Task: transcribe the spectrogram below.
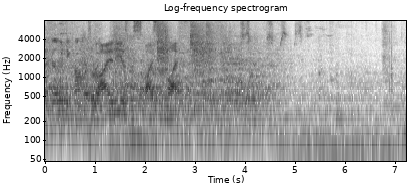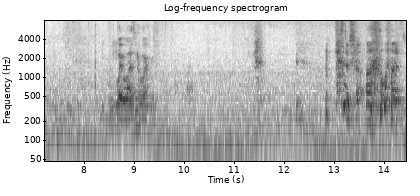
That feeling when you can't press. Variety is the spice of life. Wait, why isn't it working? Stitched up. what?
